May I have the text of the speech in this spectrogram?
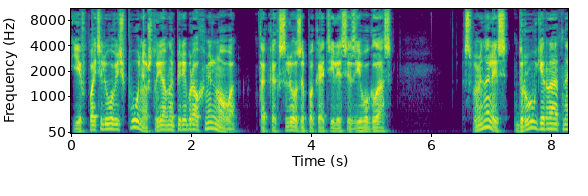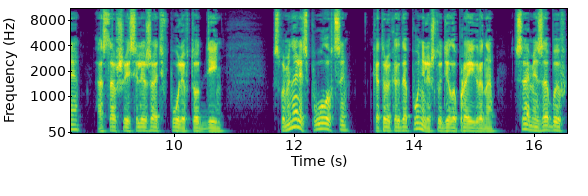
Евпатий Львович понял, что явно перебрал Хмельнова, так как слезы покатились из его глаз. Вспоминались други ратные, оставшиеся лежать в поле в тот день. Вспоминались половцы, которые, когда поняли, что дело проиграно, сами забыв,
